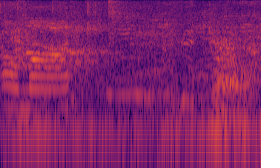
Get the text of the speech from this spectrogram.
Oh, my. Go.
